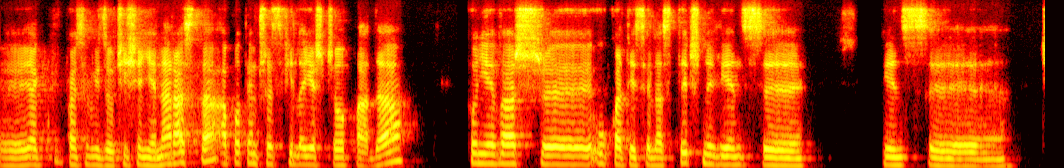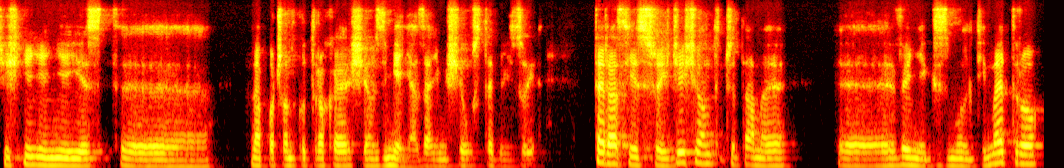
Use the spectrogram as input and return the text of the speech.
E, Jak Państwo widzą, ciśnienie narasta, a potem przez chwilę jeszcze opada, ponieważ e, układ jest elastyczny, więc, e, więc e, ciśnienie nie jest e, na początku trochę się zmienia, zanim się ustabilizuje. Teraz jest 60, czytamy e, wynik z multimetru.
